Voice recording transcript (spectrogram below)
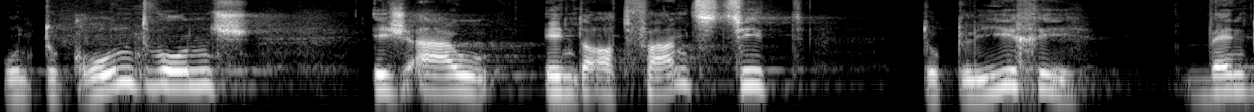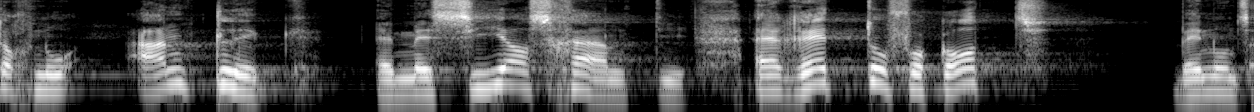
Und der Grundwunsch ist auch in der Adventszeit der gleiche. Wenn doch nur endlich ein Messias käme, ein Retter von Gott, wenn uns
